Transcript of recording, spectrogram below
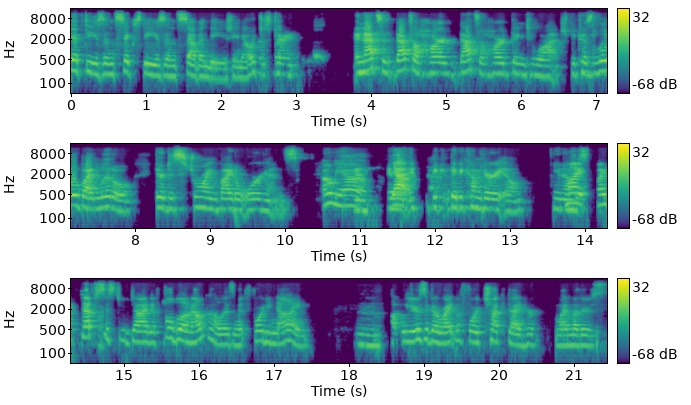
fifties and sixties and seventies. You know, it just right. And that's a, that's a hard that's a hard thing to watch because little by little they're destroying vital organs. Oh yeah, and, and yeah. That, they become very ill. You know, my my stepsister died of full blown alcoholism at 49 mm. a couple years ago, right before Chuck died. Her my mother's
